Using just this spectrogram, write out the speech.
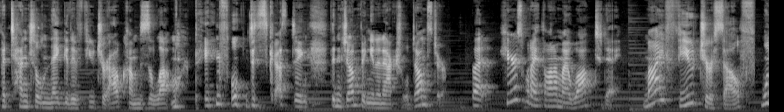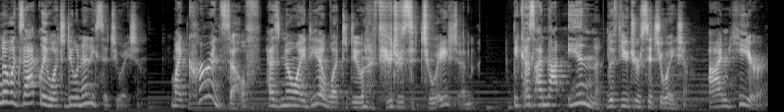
potential negative future outcomes is a lot more painful and disgusting than jumping in an actual dumpster. But here's what I thought on my walk today my future self will know exactly what to do in any situation. My current self has no idea what to do in a future situation because I'm not in the future situation. I'm here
